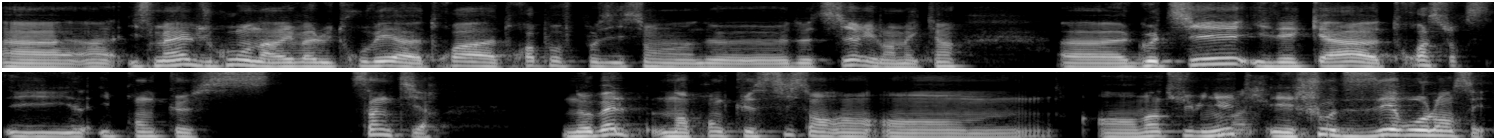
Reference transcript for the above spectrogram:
Euh, Ismaël, du coup, on arrive à lui trouver trois, trois pauvres positions de, de, tir, il en met qu'un. Gauthier, il est qu'à 3 sur il, il prend que 5 tirs. Nobel n'en prend que 6 en, en, 28 minutes et shoot 0 lancé,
